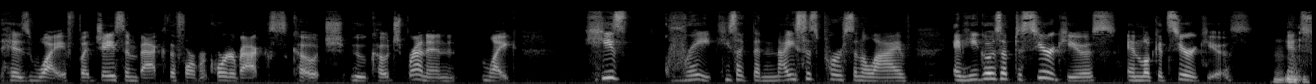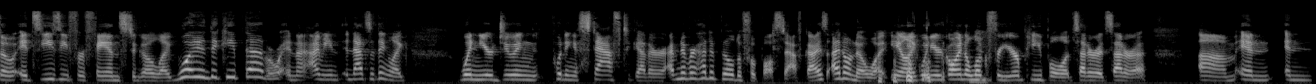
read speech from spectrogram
his wife, but Jason Beck, the former quarterbacks coach who coached Brennan, like he's great. He's like the nicest person alive, and he goes up to Syracuse and look at Syracuse. Mhm. And so it's easy for fans to go like, "Why didn't they keep them?" Or, and I I mean, and that's the thing. Like when you're doing putting a staff together, I've never had to build a football staff, guys. I don't know what you know. Like when you're going to look for your people, et cetera, et cetera. Um, and and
